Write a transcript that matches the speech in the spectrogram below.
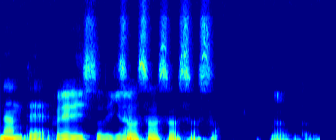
なんで、プレイリスト的な？そうそうそうそうそう。なるほどね。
